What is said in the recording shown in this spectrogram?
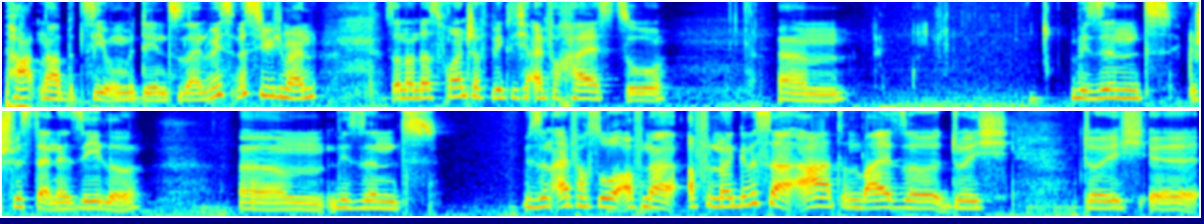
Partnerbeziehung mit denen zu sein. Wisst, wisst ihr, wie ich meine? Sondern dass Freundschaft wirklich einfach heißt, so, ähm, wir sind Geschwister in der Seele. Ähm, wir sind wir sind einfach so auf einer, auf eine gewisse Art und Weise durch, durch äh,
